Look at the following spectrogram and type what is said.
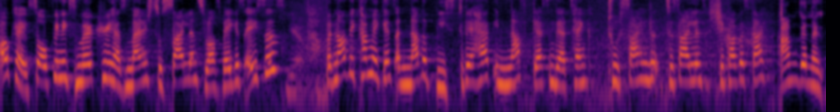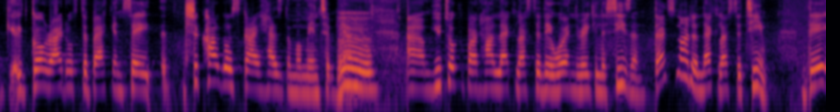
Okay, so Phoenix Mercury has managed to silence Las Vegas Aces. Yeah. But now they're coming against another beast. Do they have enough gas in their tank to, sil- to silence Chicago Sky? I'm going to go right off the back and say Chicago Sky has the momentum here. Mm. Um, you talk about how lackluster they were in the regular season. That's not a lackluster team. They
